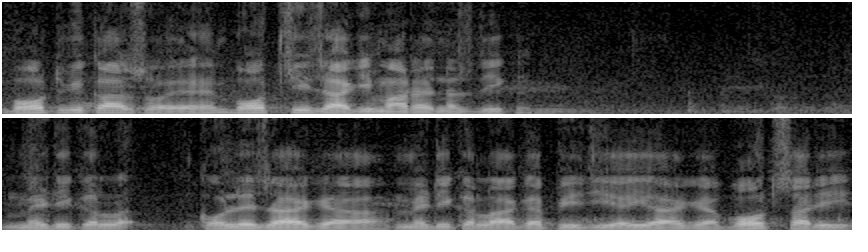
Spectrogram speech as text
बहुत विकास हुए हैं बहुत चीज़ आ गई हमारे नज़दीक। मेडिकल कॉलेज आ गया मेडिकल आ गया पीजीआई आ गया बहुत सारी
